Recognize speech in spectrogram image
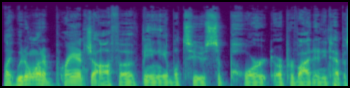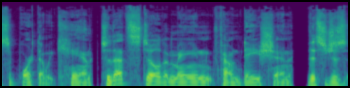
Like we don't want to branch off of being able to support or provide any type of support that we can. So that's still the main foundation. This is just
